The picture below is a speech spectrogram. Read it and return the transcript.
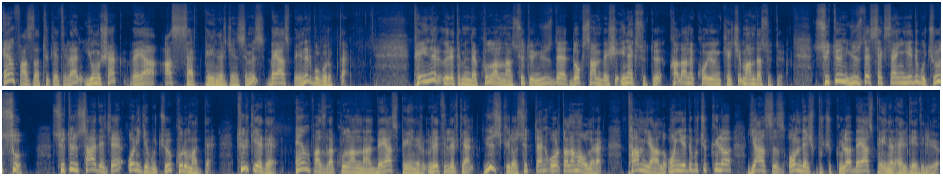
En fazla tüketilen yumuşak veya az sert peynir cinsimiz beyaz peynir bu grupta. Peynir üretiminde kullanılan sütün %95'i inek sütü, kalanı koyun, keçi, manda sütü. Sütün %87,5'u su. Sütün sadece 12,5'u kuru madde. Türkiye'de en fazla kullanılan beyaz peynir üretilirken 100 kilo sütten ortalama olarak tam yağlı 17,5 kilo, yağsız 15,5 kilo beyaz peynir elde ediliyor.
